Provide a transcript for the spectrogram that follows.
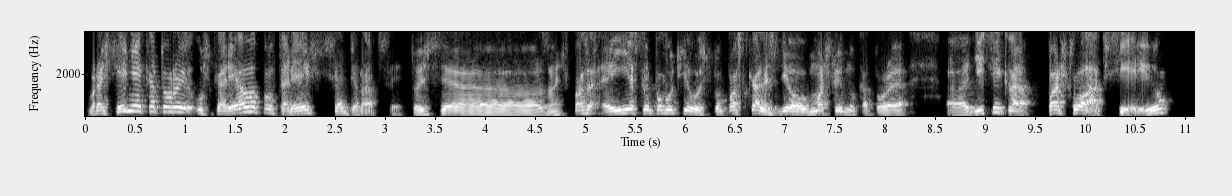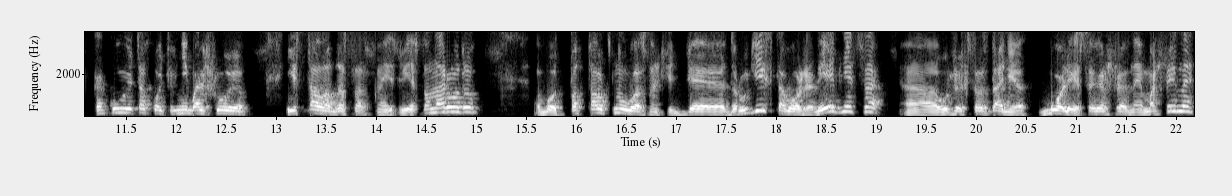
вращение которой ускоряло повторяющиеся операции. То есть, э, значит, если получилось, что Паскаль сделал машину, которая э, действительно пошла в серию какую-то, хоть в небольшую, и стала достаточно известна народу, вот, подтолкнула, значит, других, того же Лебница, э, уже к созданию более совершенной машины,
